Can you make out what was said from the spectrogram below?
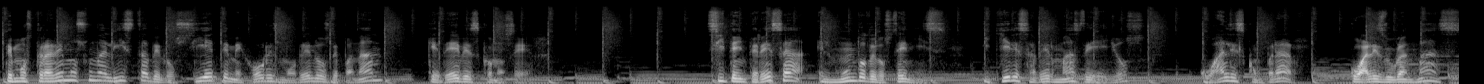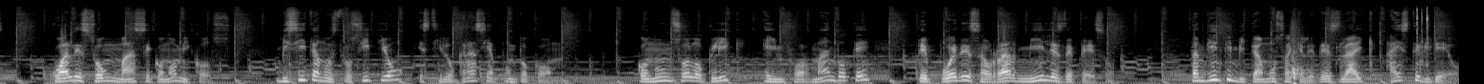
te mostraremos una lista de los 7 mejores modelos de Panam que debes conocer. Si te interesa el mundo de los tenis y quieres saber más de ellos, cuáles comprar, cuáles duran más, cuáles son más económicos, Visita nuestro sitio estilocracia.com. Con un solo clic e informándote, te puedes ahorrar miles de pesos. También te invitamos a que le des like a este video.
